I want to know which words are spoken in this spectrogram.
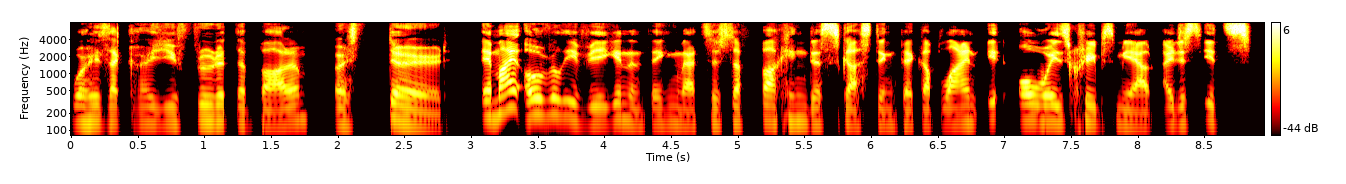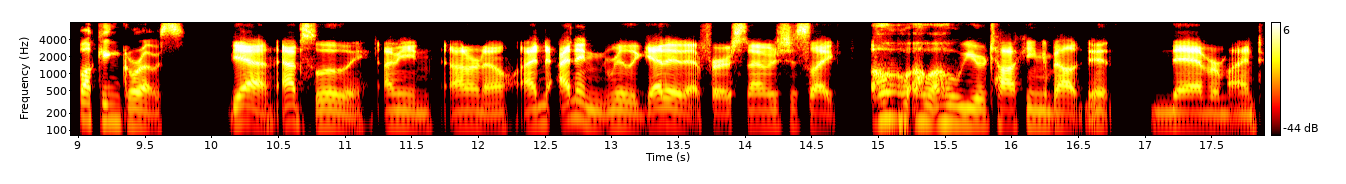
where he's like, "Are you fruit at the bottom or stirred?" Am I overly vegan and thinking that's just a fucking disgusting pickup line? It always creeps me out. I just, it's fucking gross. Yeah, absolutely. I mean, I don't know. I, I didn't really get it at first. And I was just like, oh, oh, oh, you're talking about it. Never mind.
